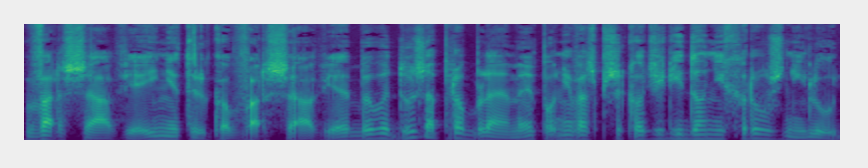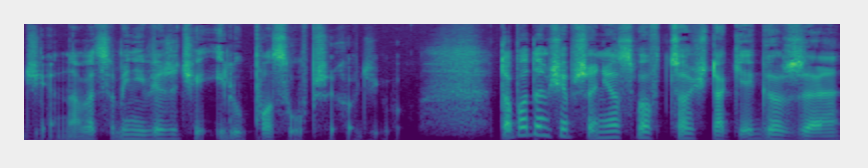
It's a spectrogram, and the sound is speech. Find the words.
w Warszawie i nie tylko w Warszawie były duże problemy, ponieważ przychodzili do nich różni ludzie. Nawet sobie nie wierzycie, ilu posłów przychodziło. To potem się przeniosło w coś takiego, że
